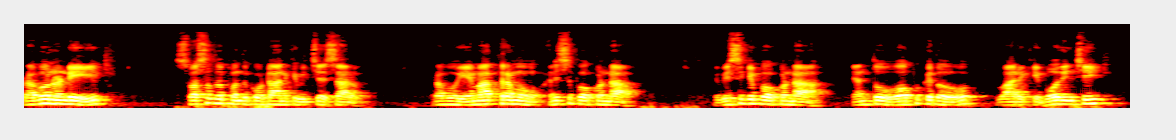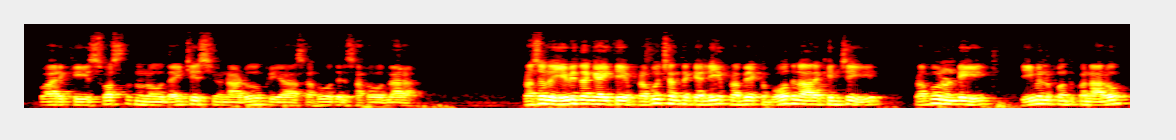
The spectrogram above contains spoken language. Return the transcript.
ప్రభు నుండి స్వస్థత పొందుకోవటానికి విచ్చేశారు. ప్రభు ఏమాత్రము అలిసిపోకుండా విసిగిపోకుండా ఎంతో ఓపికతో వారికి బోధించి వారికి స్వస్థతను దయచేసి ఉన్నాడు ప్రియా సహోదరి సహోదర ప్రజలు ఏ విధంగా అయితే ప్రభు చెంతకెళ్ళి ప్రభు యొక్క బోధలు ఆలకించి ప్రభు నుండి దీవెనలు పొందుకున్నారు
